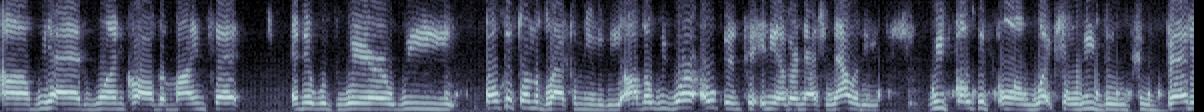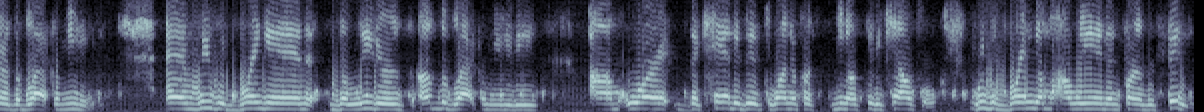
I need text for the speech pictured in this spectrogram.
Um, we had one called the Mindset, and it was where we focused on the black community. Although we were open to any other nationality, we focused on what can we do to better the black community. And we would bring in the leaders of the black community um, or the candidates running for you know city council. We would bring them all in in front of the city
